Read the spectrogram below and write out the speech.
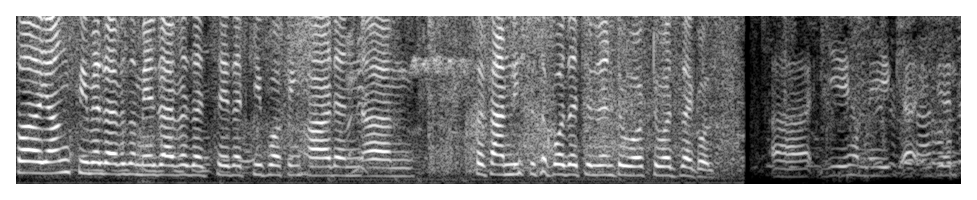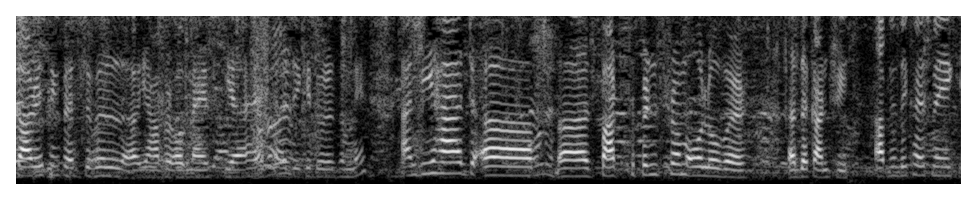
For young female drivers or male drivers, I'd say that keep working hard and um, for families to support their children to work towards their goals. ये हमने एक इंडियन कार रेसिंग फेस्टिवल यहाँ पर ऑर्गेनाइज किया है जे के टूरिज़्म ने. And we had participants from all over the country आपने देखा इसमें एक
